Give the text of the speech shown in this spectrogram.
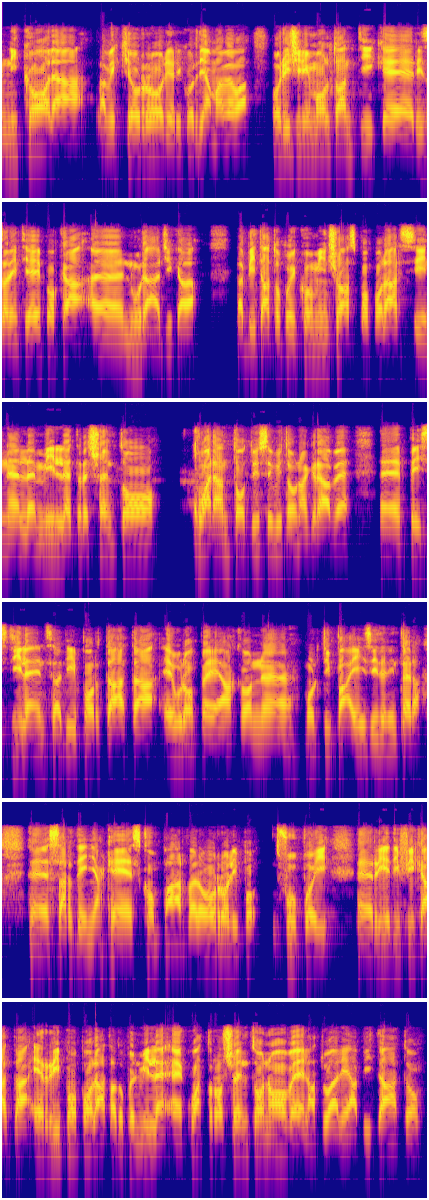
Nicola, la vecchia Orrori, ricordiamo, aveva origini molto antiche, risalenti a epoca eh, nuragica. L'abitato poi cominciò a spopolarsi nel 1300 48 in seguito a una grave eh, pestilenza di portata europea con eh, molti paesi dell'intera eh, Sardegna che scomparvero. Orroli po- fu poi eh, riedificata e ripopolata dopo il 1409, l'attuale abitato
